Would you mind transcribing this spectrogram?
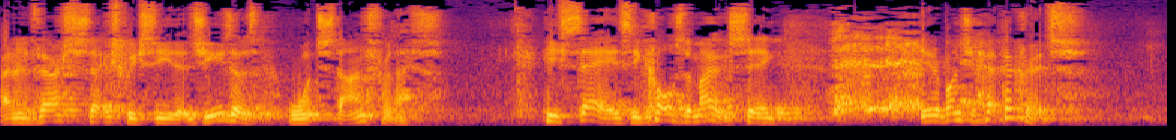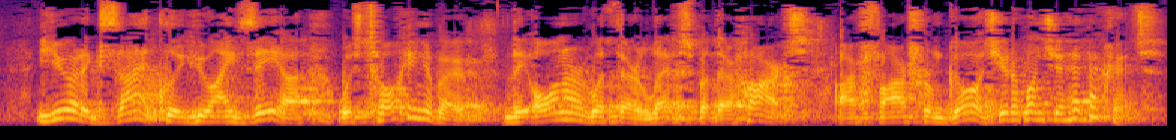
And in verse 6 we see that Jesus won't stand for this. He says, he calls them out saying, You're a bunch of hypocrites. You are exactly who Isaiah was talking about. They honour with their lips, but their hearts are far from God. You're a bunch of hypocrites.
